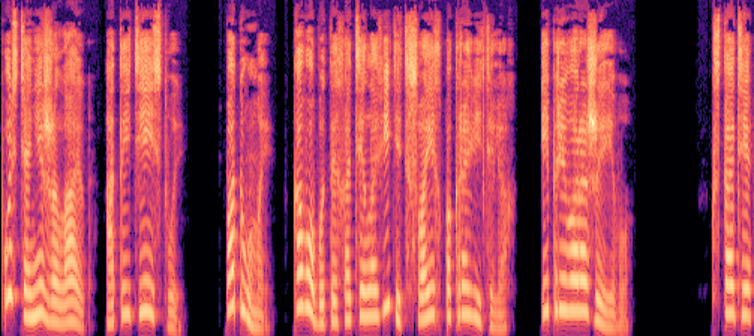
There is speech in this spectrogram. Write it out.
Пусть они желают, а ты действуй. Подумай, кого бы ты хотела видеть в своих покровителях, и приворожи его. Кстати,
